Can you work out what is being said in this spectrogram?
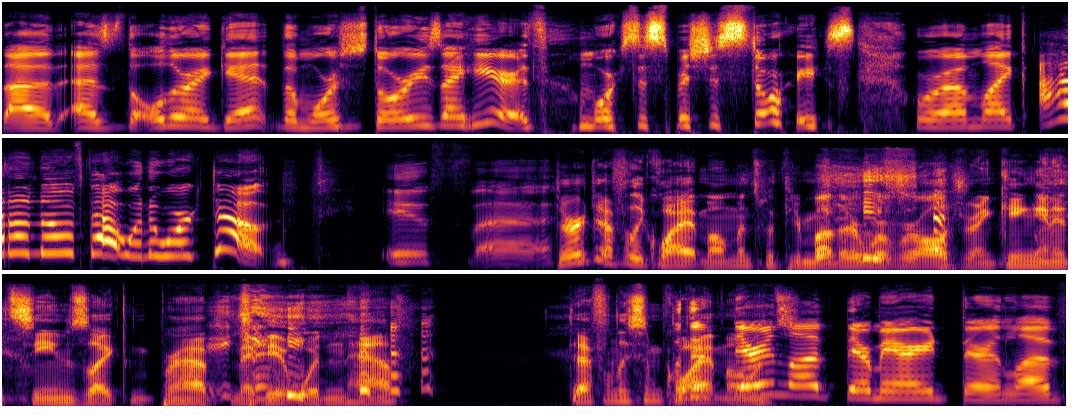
uh, as the older I get, the more stories I hear, the more suspicious stories where I'm like, I don't know if that would have worked out. If uh, There are definitely quiet moments with your mother where we're all drinking and it seems like perhaps maybe it wouldn't have. Definitely some quiet they're, quiet they're in love, they're married, they're in love,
